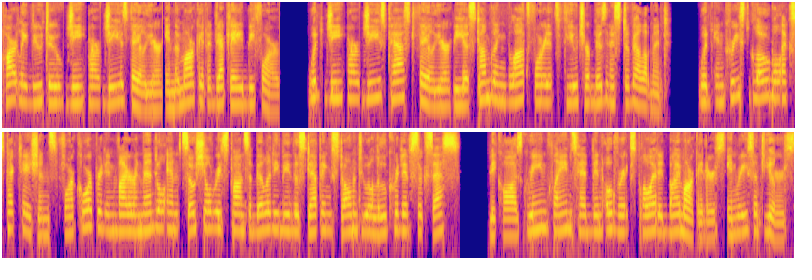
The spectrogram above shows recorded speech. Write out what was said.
partly due to GRG's failure in the market a decade before. Would GRG's past failure be a stumbling block for its future business development? Would increased global expectations for corporate environmental and social responsibility be the stepping stone to a lucrative success? Because green claims had been overexploited by marketers in recent years,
